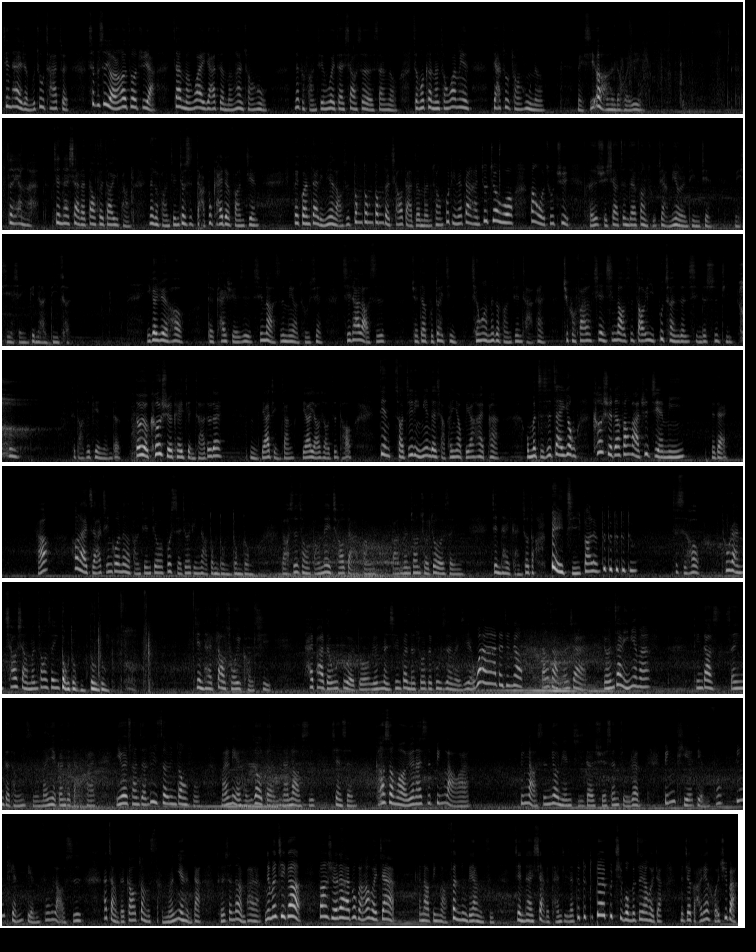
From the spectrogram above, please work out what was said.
健太忍不住插嘴：“是不是有人恶作剧啊？在门外压着门和窗户？那个房间位在校舍的三楼，怎么可能从外面压住窗户呢？”美西恶狠狠的回应：“这样啊。”健太吓得倒退到一旁，那个房间就是打不开的房间。被关在里面老师咚咚咚的敲打着门窗，不停的大喊：“救救我，放我出去！”可是学校正在放暑假，没有人听见。美希的声音变得很低沉。一个月后的开学日，新老师没有出现，其他老师觉得不对劲，前往那个房间查看，结果发现新老师早已不成人形的尸体。这都是骗人的，都有科学可以检查，对不对？嗯，不要紧张，不要摇手指头。电手机里面的小朋友不要害怕，我们只是在用科学的方法去解谜，对不对？好，后来只要经过那个房间，就不时就会听到咚咚咚咚，老师从房内敲打房房门窗求救的声音。健太感受到背脊发凉，嘟嘟嘟嘟嘟。这时候，突然敲响门窗声音，咚咚咚咚。健太倒抽一口气，害怕的捂住耳朵。原本兴奋的说着故事的美希也哇的尖叫，当场蹲下来。有人在里面吗？听到声音的同时，门也跟着打开。一位穿着绿色运动服、满脸横肉的男老师现身。搞什么？原来是冰老啊！冰老师六年级的学生主任。冰铁点夫，冰田点夫老师，他长得高壮，嗓门也很大，学生都很怕他。你们几个放学了还不赶快回家？看到冰老愤怒的样子，健太吓得弹起来。对对对，对不起，我们正要回家，那就赶快点回去吧。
